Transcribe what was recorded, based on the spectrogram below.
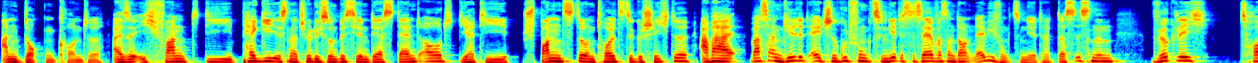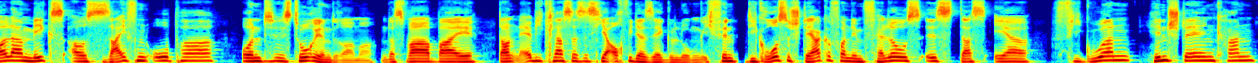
andocken konnte. Also ich fand, die Peggy ist natürlich so ein bisschen der Standout. Die hat die spannendste und tollste Geschichte. Aber was an Gilded Age so gut funktioniert, ist dasselbe, was an Downton Abbey funktioniert hat. Das ist ein wirklich toller Mix aus Seifenoper und Historiendrama. Und das war bei Downton Abbey klasse, das ist hier auch wieder sehr gelungen. Ich finde, die große Stärke von dem Fellows ist, dass er Figuren hinstellen kann,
